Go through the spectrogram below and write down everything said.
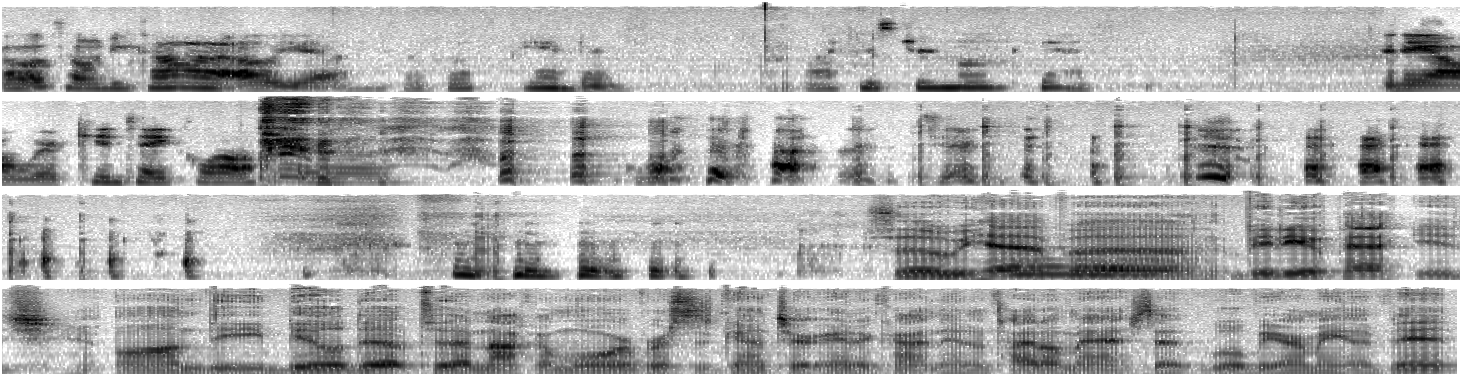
Oh, Tony Khan. Oh yeah, Like, let's pander. Black History Month, yes. And they all wear kente cloth. Uh, So we have a video package on the build up to the Nakamura versus Gunther Intercontinental title match that will be our main event.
